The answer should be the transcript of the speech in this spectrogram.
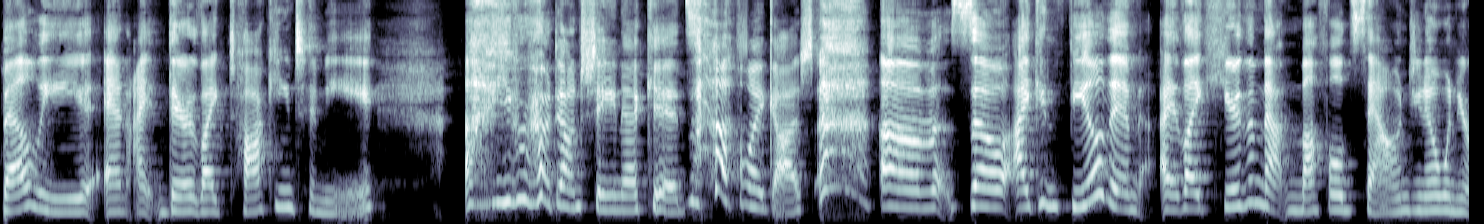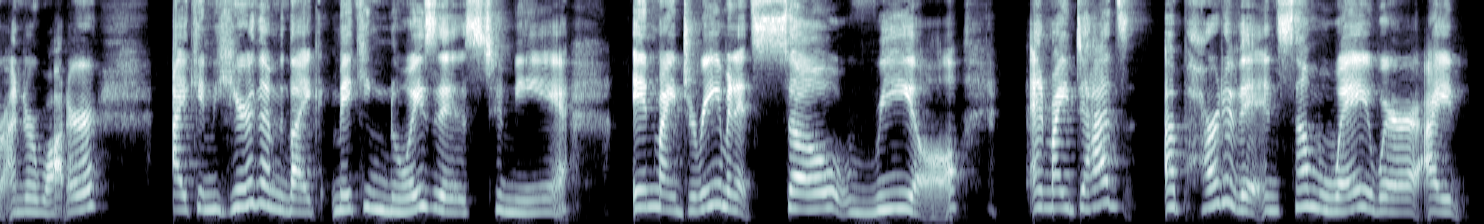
belly and i they're like talking to me you wrote down Shayna kids. oh my gosh. Um, so I can feel them. I like hear them that muffled sound, you know, when you're underwater. I can hear them like making noises to me in my dream, and it's so real. And my dad's a part of it in some way where I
